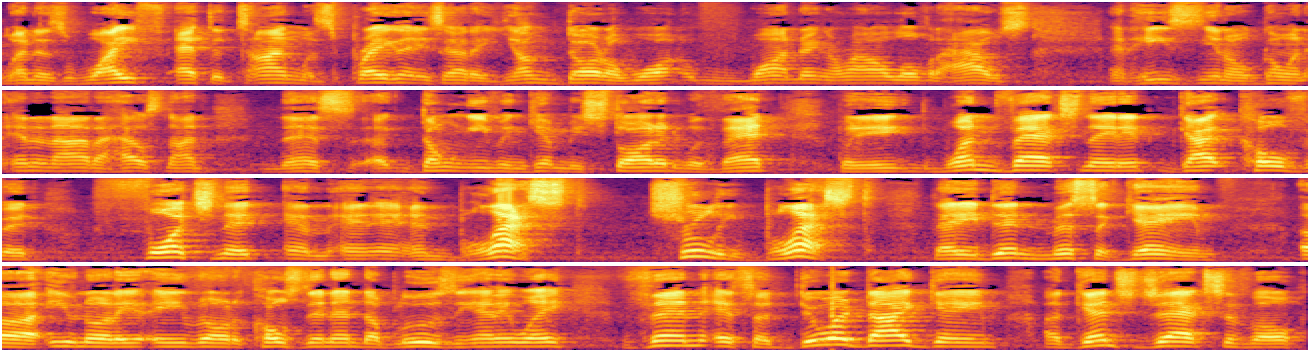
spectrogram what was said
when his wife at the time was pregnant. He's got a young daughter wa- wandering around all over the house, and he's you know going in and out of the house. Not that's uh, don't even get me started with that. But he one vaccinated, got COVID. Fortunate and and, and blessed, truly blessed that he didn't miss a game. Uh, even though they, even though the Colts didn't end up losing anyway, then it's a do or die game against Jacksonville.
